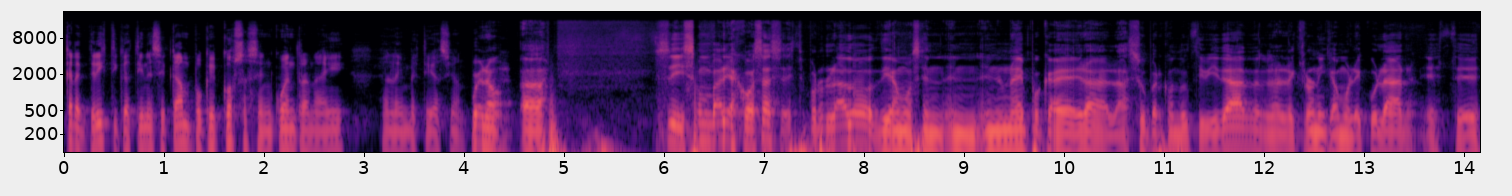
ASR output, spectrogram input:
características tiene ese campo? ¿Qué cosas se encuentran ahí en la investigación? Bueno, uh, sí, son varias cosas. Este, por un lado, digamos, en, en, una época era la superconductividad, la electrónica molecular, este,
